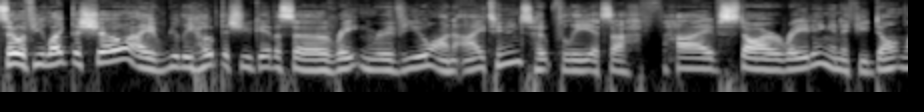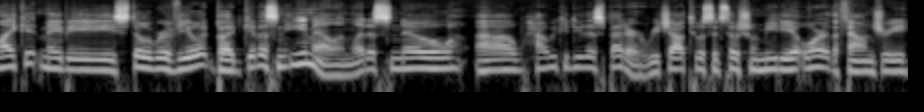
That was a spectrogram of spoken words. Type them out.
So if you like the show, I really hope that you give us a rate and review on iTunes. Hopefully it's a five star rating, and if you don't like it, maybe still review it, but give us an email and let us know uh, how we could do this better. Reach out to us at social media or at the Foundry,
